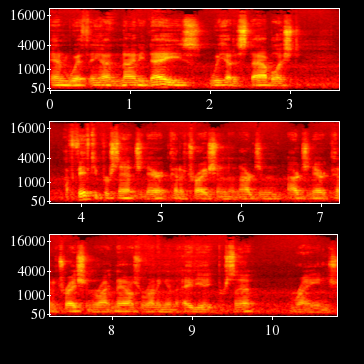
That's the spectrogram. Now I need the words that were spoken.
and within ninety days, we had established a fifty percent generic penetration, and our gen- our generic penetration right now is running in the eighty-eight percent range.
